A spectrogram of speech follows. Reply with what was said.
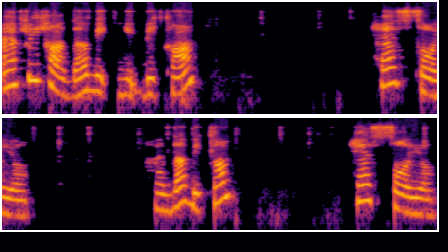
Every hada be, become 했어요. 하다 become 했어요.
